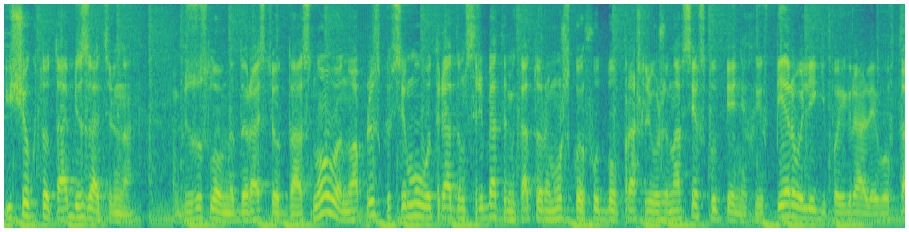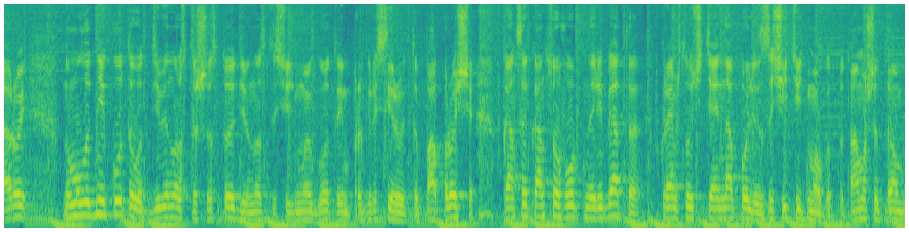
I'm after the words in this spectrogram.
еще кто-то обязательно безусловно, дорастет до основы. Ну а плюс ко всему, вот рядом с ребятами, которые мужской футбол прошли уже на всех ступенях, и в первой лиге поиграли, и во второй. Ну, молодняку-то вот 96-97 год, им прогрессировать-то попроще. В конце концов, опытные ребята, в крайнем случае, тебя и на поле защитить могут, потому что там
